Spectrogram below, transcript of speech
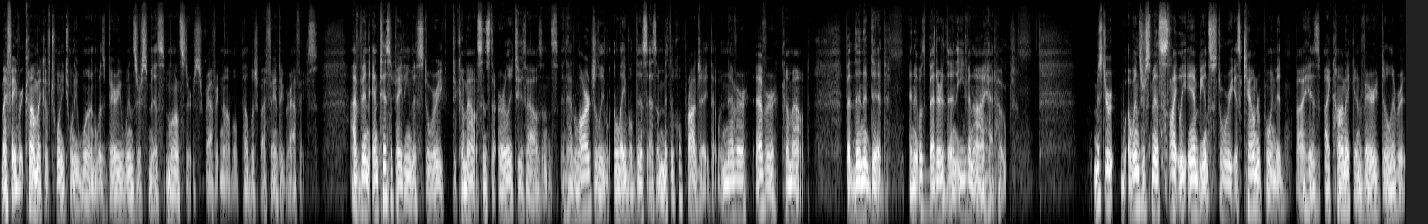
My favorite comic of 2021 was Barry Windsor Smith's Monsters graphic novel, published by Fantagraphics. I've been anticipating this story to come out since the early 2000s and had largely labeled this as a mythical project that would never, ever come out. But then it did, and it was better than even I had hoped. Mr. Windsor Smith's slightly ambient story is counterpointed by his iconic and very deliberate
